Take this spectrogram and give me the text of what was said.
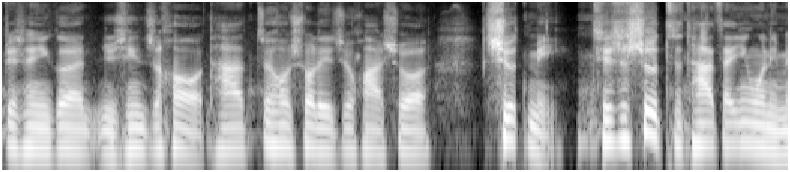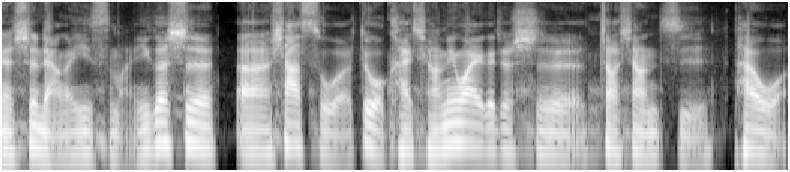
变成一个女性之后，他最后说了一句话，说 “shoot me”。其实 “shoot” 它在英文里面是两个意思嘛，一个是呃杀死我，对我开枪，另外一个就是照相机拍我。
